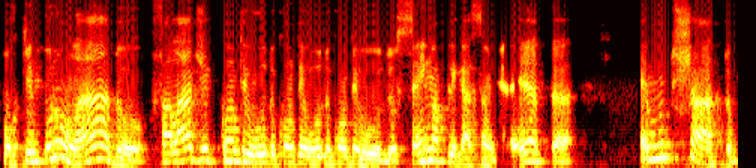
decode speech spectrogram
Porque, por um lado, falar de conteúdo, conteúdo, conteúdo, sem uma aplicação direta, é muito chato.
